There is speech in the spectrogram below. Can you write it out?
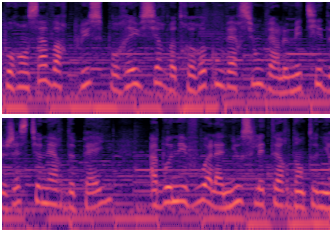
Pour en savoir plus pour réussir votre reconversion vers le métier de gestionnaire de paye, abonnez-vous à la newsletter d'Anthony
